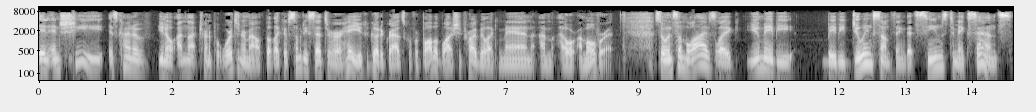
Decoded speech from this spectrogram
And, and she is kind of, you know, I'm not trying to put words in her mouth, but like if somebody said to her, "Hey, you could go to grad school for blah blah blah," she'd probably be like, "Man, I'm I'm over it." So in some lives, like you may be maybe doing something that seems to make sense,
